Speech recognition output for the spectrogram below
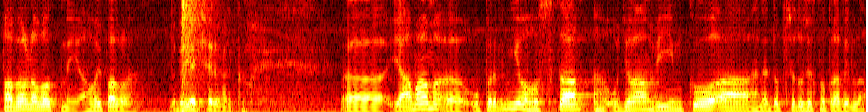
Pavel Novotný. Ahoj, Pavle. Dobrý večer, Marku. Eh, já mám eh, u prvního hosta, udělám výjimku a hned dopředu řeknu pravidla.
